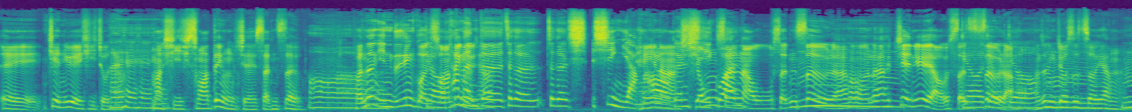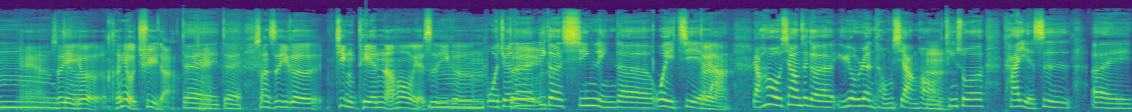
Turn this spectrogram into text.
诶，建越时阵嘛是山顶有一个神社。哦，反正因尽管山顶他们的这个这个信仰哦，跟熊山有神社啦，吼，那建越有神社啦，反正就是这样，嗯，所以有很有趣的，对对，算是一个敬天，然后也是一个，我觉得一个心灵的慰藉啦。然后像这个于右任同像哈，听说他也是诶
